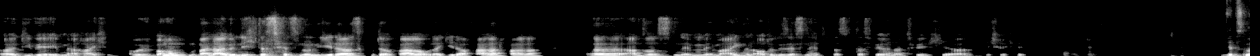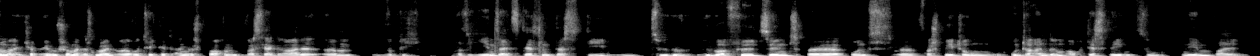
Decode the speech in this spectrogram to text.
äh, die wir eben erreichen. Aber wir behaupten mhm. beileibe nicht, dass jetzt nun jeder Scooterfahrer oder jeder Fahrradfahrer äh, ansonsten im, im, eigenen Auto gesessen hätte. Das, das wäre natürlich äh, nicht richtig. Jetzt nochmal, ich habe eben schon mal das 9-Euro-Ticket angesprochen, was ja gerade ähm, wirklich, also jenseits dessen, dass die Züge überfüllt sind äh, und äh, Verspätungen unter anderem auch deswegen zunehmen, weil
